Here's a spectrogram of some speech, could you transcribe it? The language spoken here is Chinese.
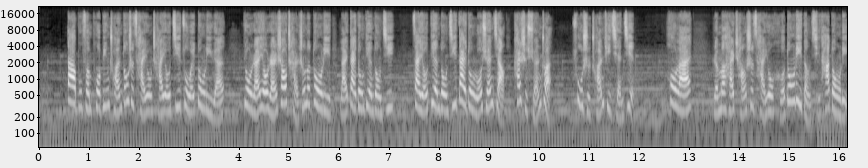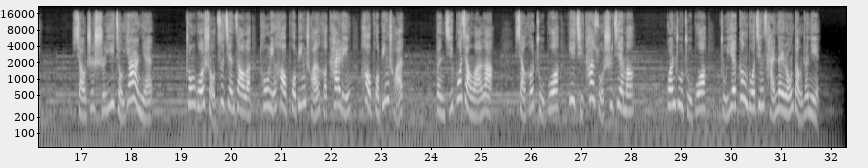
大部分破冰船都是采用柴油机作为动力源，用燃油燃烧产生的动力来带动电动机。再由电动机带动螺旋桨开始旋转，促使船体前进。后来，人们还尝试采用核动力等其他动力。小知识：一九一二年，中国首次建造了通灵号破冰船和开灵号破冰船。本集播讲完了，想和主播一起探索世界吗？关注主播主页，更多精彩内容等着你。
